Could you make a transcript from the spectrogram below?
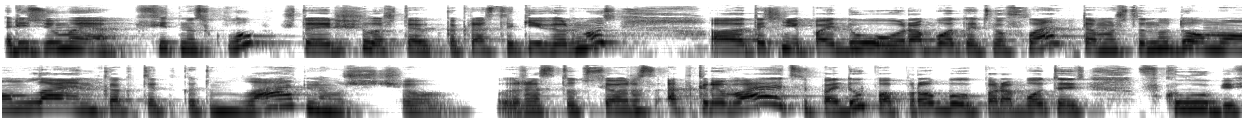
резюме в фитнес-клуб, что я решила, что я как раз-таки вернусь, э, точнее, пойду работать офлайн, потому что, ну, дома онлайн как-то, думаю, ладно уж, что, раз тут все открывается, пойду попробую поработать в клубе.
